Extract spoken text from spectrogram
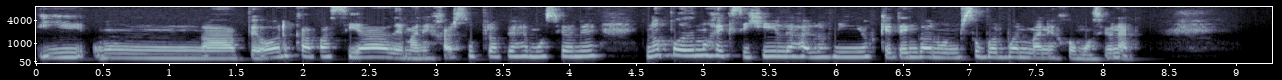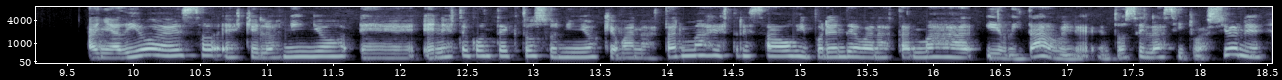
y una peor capacidad de manejar sus propias emociones, no podemos exigirles a los niños que tengan un súper buen manejo emocional. Añadido a eso es que los niños eh, en este contexto son niños que van a estar más estresados y por ende van a estar más irritables. Entonces las situaciones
